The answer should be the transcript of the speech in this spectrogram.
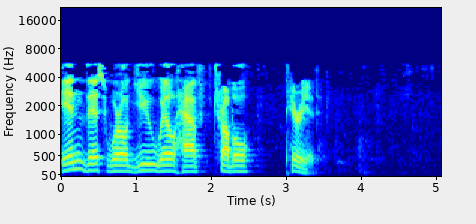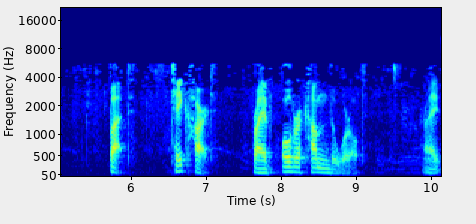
In this world, you will have trouble, period. But take heart, for I have overcome the world. Right?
